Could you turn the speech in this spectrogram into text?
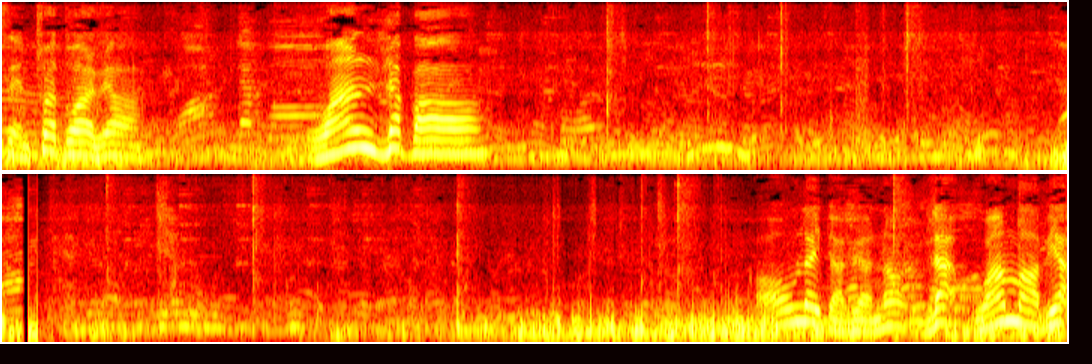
စင်ထွက်သွားတယ်ဗျာဝမ်းလက်ပါကောင်းလိုက်တာဗျာနော်လက်ဝမ်းပါဗျာ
